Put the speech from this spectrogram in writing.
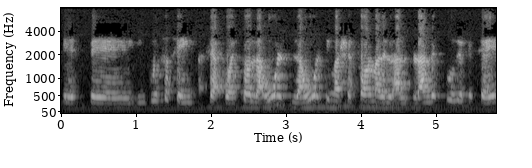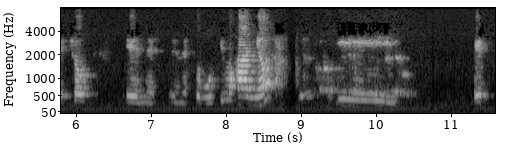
este, incluso se, se ha puesto la, la última reforma del al plan de estudio que se ha hecho en, en estos últimos años y este,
